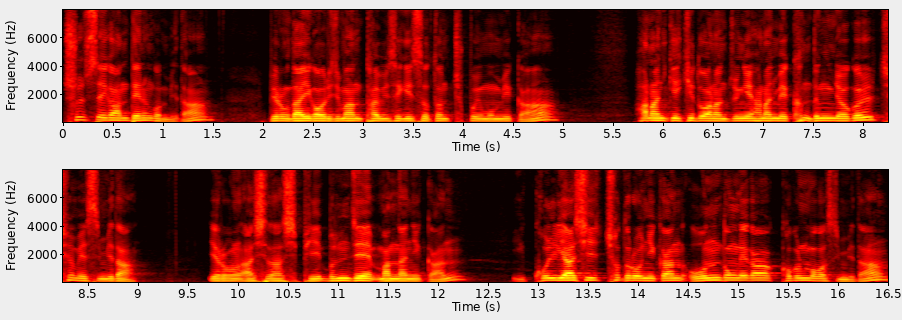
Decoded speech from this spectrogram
출세가 안 되는 겁니다. 비록 나이가 어리지만 다윗에게 있었던 축복이 뭡니까? 하나님께 기도하는 중에 하나님의 큰 능력을 체험했습니다. 여러분 아시다시피 문제 만나니까 이 골리앗이 쳐들어오니까 온 동네가 겁을 먹었습니다.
